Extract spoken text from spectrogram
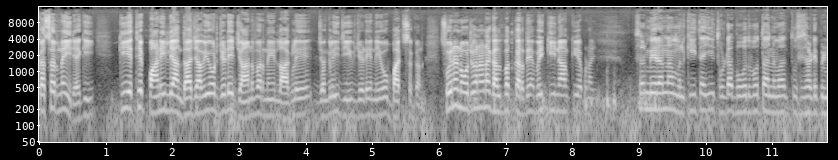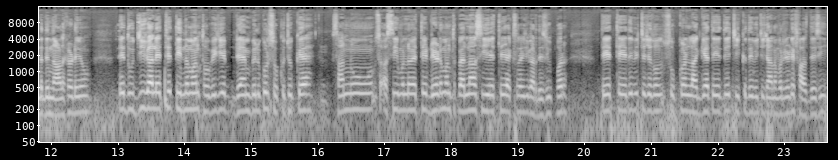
ਕਸਰ ਨਹੀਂ ਰਹਿ ਗਈ ਕਿ ਇੱਥੇ ਪਾਣੀ ਲਿਆਂਦਾ ਜਾਵੇ ਔਰ ਜਿਹੜੇ ਜਾਨਵਰ ਨੇ, ਲਾਗਲੇ ਜੰਗਲੀ ਜੀਵ ਜਿਹੜੇ ਨੇ, ਉਹ ਬਚ ਸਕਣ। ਸੋ ਇਹਨਾਂ ਨੌਜਵਾਨਾਂ ਨਾਲ ਗੱਲਬਾਤ ਕਰਦੇ ਆ ਬਈ, ਕੀ ਨਾਮ, ਕੀ ਆਪਣਾ ਜੀ? ਸਰ, ਮੇਰਾ ਨਾਮ ਮਲਕੀਤ ਹੈ ਜੀ। ਤੁਹਾਡਾ ਬਹੁਤ ਬਹੁਤ ਧੰਨਵਾਦ। ਤੁਸੀਂ ਸਾਡੇ ਪਿੰਡ ਦੇ ਨਾਲ ਖੜੇ ਹੋ। ਤੇ ਦੂਜੀ ਗੱਲ ਇੱਥੇ 3 ਮੰਥ ਹੋ ਗਏ ਜੀ, ਇਹ ਡੈਮ ਬਿਲਕੁਲ ਸੁੱਕ ਚੁੱਕਿਆ ਹੈ। ਸਾਨੂੰ ਅਸੀਂ ਮਤਲਬ ਇੱਥੇ 1.5 ਮੰਥ ਪਹਿਲਾਂ ਅਸੀਂ ਇੱਥੇ ਐਕਸਰਸਾਈਜ਼ ਕਰਦੇ ਸੀ ਉੱਪਰ। ਤੇ ਇੱਥੇ ਇਹਦੇ ਵਿੱਚ ਜਦੋਂ ਸੁੱਕਣ ਲੱਗ ਗਿਆ ਤੇ ਇਹਦੇ ਚਿੱਕ ਦੇ ਵਿੱਚ ਜਾਨਵਰ ਜਿਹੜੇ ਫਸਦੇ ਸੀ,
